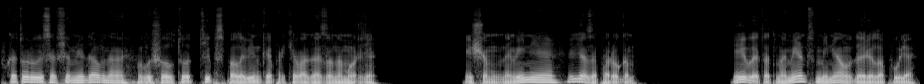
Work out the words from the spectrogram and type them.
в которую совсем недавно вышел тот тип с половинкой противогаза на морде. Еще мгновение, и я за порогом. И в этот момент меня ударила пуля,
